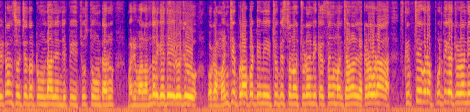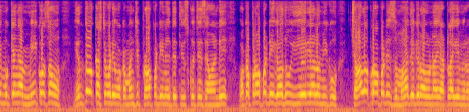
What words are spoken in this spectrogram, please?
రిటర్న్స్ వచ్చేటట్టు ఉండాలి అని చెప్పి చూస్తూ ఉంటారు. మరి వాళ్ళందరికైతే ఈరోజు ఒక మంచి ప్రాపర్టీని చూపిస్తున్నాం. చూడండి ఖచ్చితంగా మన ఛానల్ ఎక్కడ కూడా స్క్రిప్ట్ కూడా పూర్తిగా చూడండి. ముఖ్యంగా మీకోసం ఎంతో కష్టపడి ఒక మంచి ప్రాపర్టీని అయితే తీసుకొచ్చేసామండి. ఒక ప్రాపర్టీ కాదు ఈ ఏరియాలో మీకు చాలా ప్రాపర్టీస్ మా దగ్గర ఉన్నాయి. అట్లాగే మీరు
